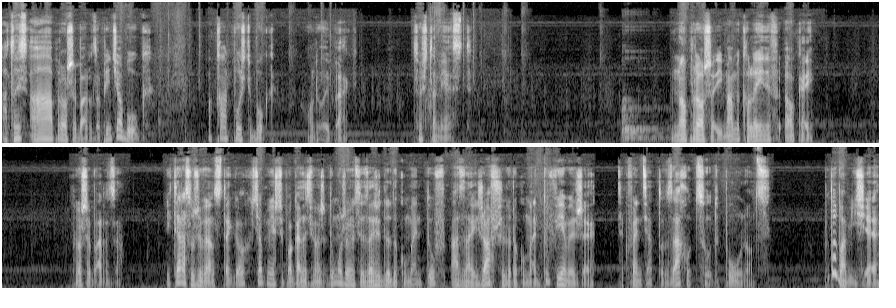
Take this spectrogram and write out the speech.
A to jest... A, proszę bardzo, pięciobóg. I can't push the book all the way back. Coś tam jest. No proszę, i mamy kolejny... Okej. Proszę bardzo. I teraz używając tego, chciałbym jeszcze pokazać wam, że tu możemy sobie zajrzeć do dokumentów, a zajrzawszy do dokumentów wiemy, że sekwencja to zachód, wschód, północ. Podoba mi się.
